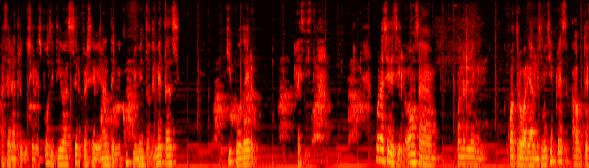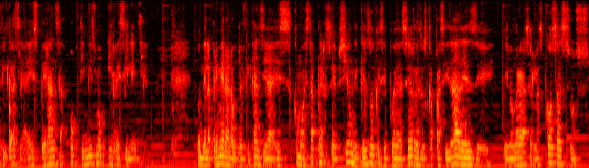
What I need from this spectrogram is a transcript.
hacer atribuciones positivas, ser perseverante en el cumplimiento de metas y poder resistir. Por así decirlo, vamos a ponerlo en cuatro variables muy simples, autoeficacia, esperanza, optimismo y resiliencia donde la primera, la autoeficacia, es como esta percepción de qué es lo que se puede hacer, de sus capacidades, de, lograr hacer las cosas, sus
